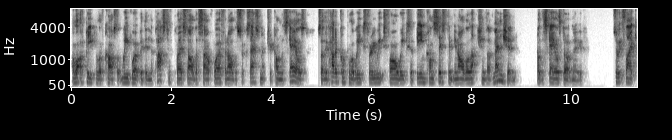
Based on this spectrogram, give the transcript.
a lot of people, of course, that we've worked with in the past have placed all the self worth and all the success metric on the scales. So they've had a couple of weeks, three weeks, four weeks of being consistent in all those actions I've mentioned, but the scales don't move. So it's like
